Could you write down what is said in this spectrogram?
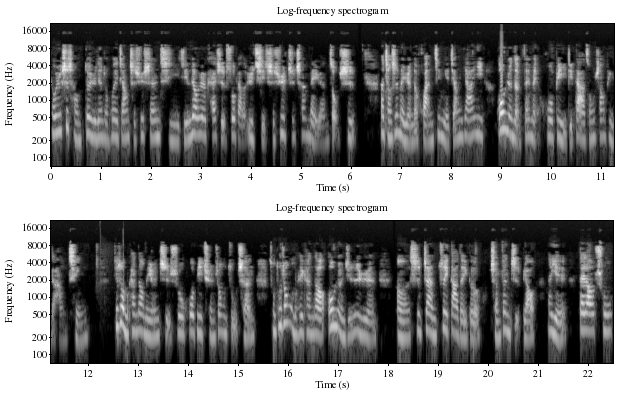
由于市场对于联准会将持续升息以及六月开始缩表的预期，持续支撑美元走势。那强势美元的环境也将压抑欧元等非美货币以及大宗商品的行情。接着我们看到美元指数货币权重组成，从图中我们可以看到欧元及日元，呃，是占最大的一个成分指标。那也带到出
